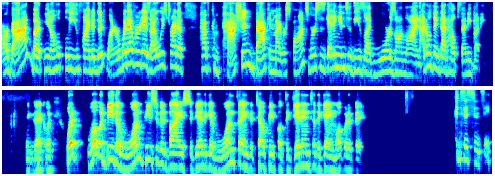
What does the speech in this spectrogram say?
are bad, but you know, hopefully you find a good one or whatever it is. I always try to have compassion back in my response versus getting into these like wars online. I don't think that helps anybody. Exactly. What what would be the one piece of advice if you had to give one thing to tell people to get into the game? What would it be? Consistency.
